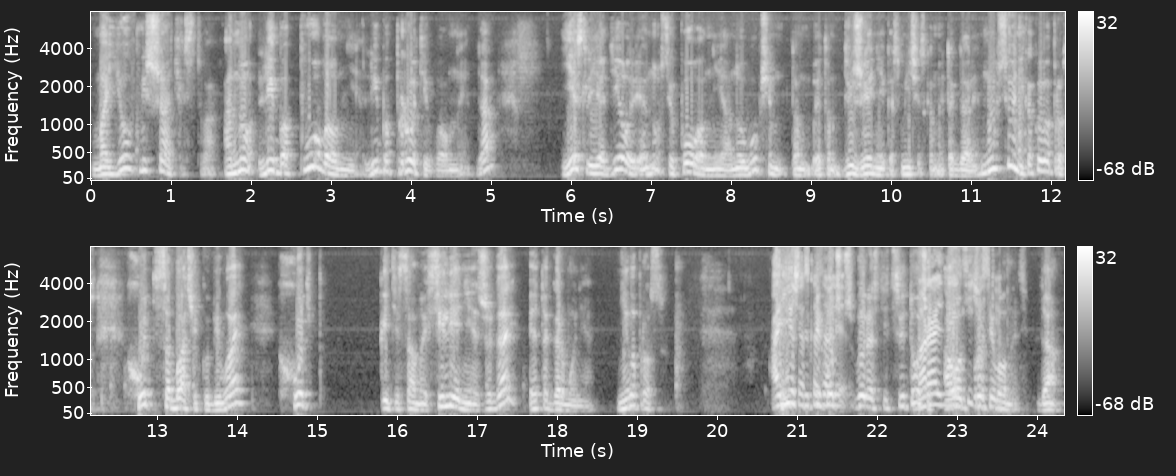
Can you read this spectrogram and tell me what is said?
Мое вмешательство, оно либо по волне, либо против волны. Да? Если я делаю, и оно все по волне, оно в общем там этом движении космическом и так далее. Ну все, никакой вопрос. Хоть собачек убивай, хоть эти самые селения сжигай, это гармония. Не вопрос. А Вы если ты хочешь вырастить цветочек, а он против волны. Да.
